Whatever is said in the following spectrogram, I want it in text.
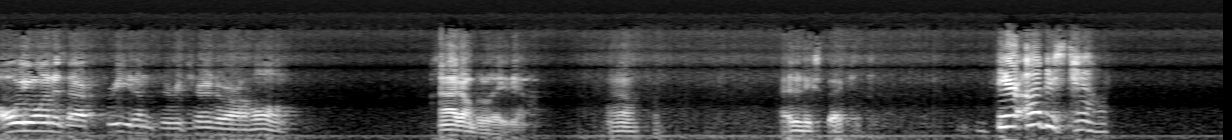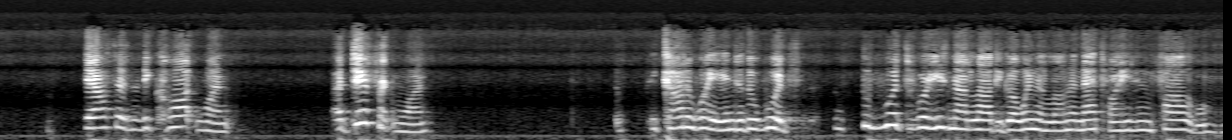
All we want is our freedom to return to our home. I don't believe you. Well, I didn't expect it. There are others, Tal. Dal says that he caught one. A different one. He got away into the woods. The woods where he's not allowed to go in alone, and that's why he didn't follow him.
